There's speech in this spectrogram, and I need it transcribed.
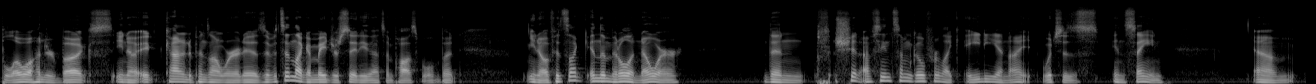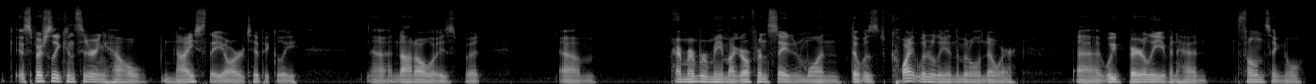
below a hundred bucks. You know, it kind of depends on where it is. If it's in like a major city, that's impossible. But you know, if it's like in the middle of nowhere, then shit, I've seen some go for like eighty a night, which is insane. Um, especially considering how nice they are typically. Uh, not always, but um, I remember me and my girlfriend stayed in one that was quite literally in the middle of nowhere uh, we barely even had phone signal,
